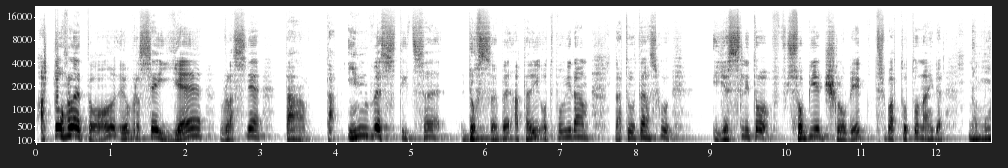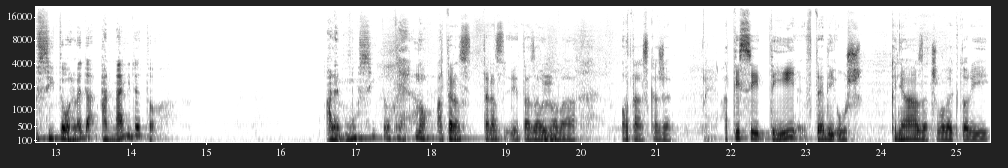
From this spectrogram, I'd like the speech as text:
A tohle to prostě je vlastně ta, ta investice do sebe a tady odpovídám na tu otázku, jestli to v sobě člověk třeba toto najde, no musí to hledat a najde to. Ale musí to hledat. No a teraz, teraz je ta zaujímavá hmm. otázka, že a ty si, ty vtedy už kňaz a človek, ktorý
